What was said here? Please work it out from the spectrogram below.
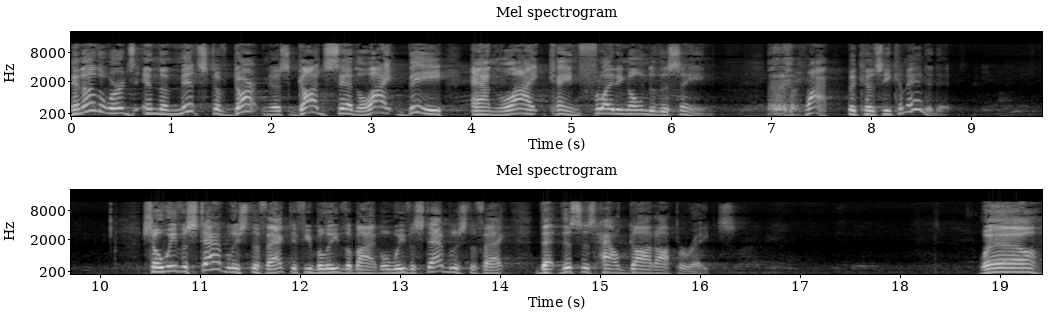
In other words, in the midst of darkness, God said, Light be, and light came flooding onto the scene. Why? Because he commanded it. So we've established the fact, if you believe the Bible, we've established the fact that this is how God operates. Well,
